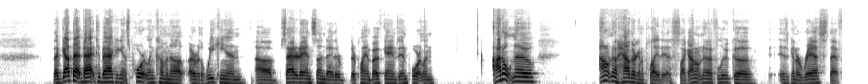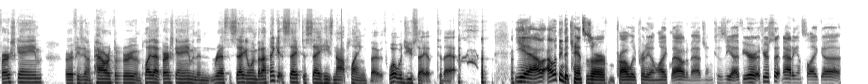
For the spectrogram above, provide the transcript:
they've got that back to back against Portland coming up over the weekend, uh, Saturday and Sunday. They're they're playing both games in Portland. I don't know. I don't know how they're going to play this. Like I don't know if Luka is going to rest that first game or if he's going to power through and play that first game and then rest the second one. But I think it's safe to say he's not playing both. What would you say to that? yeah, I, I, would think the chances are probably pretty unlikely. I would imagine because yeah, if you're if you're sitting out against like uh,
